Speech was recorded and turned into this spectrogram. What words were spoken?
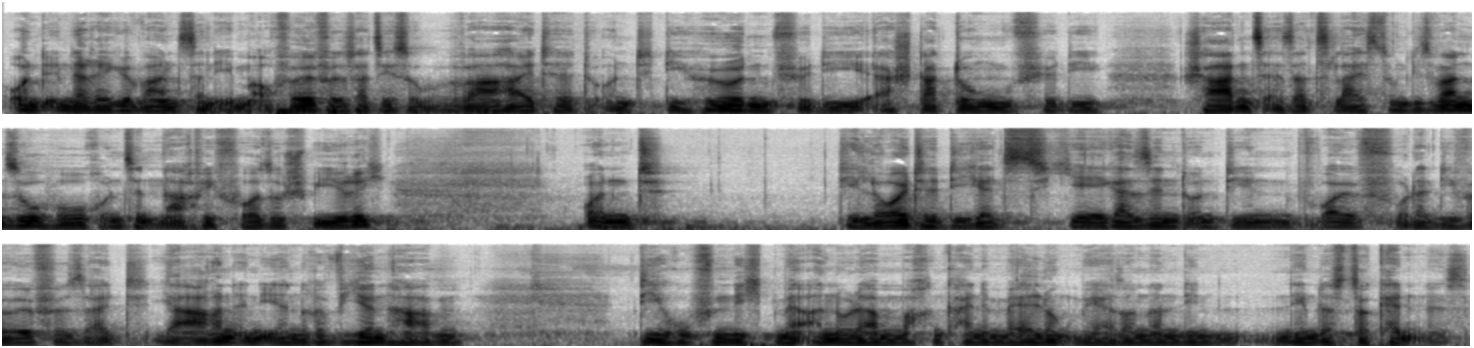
Und in der Regel waren es dann eben auch Wölfe, das hat sich so bewahrheitet. Und die Hürden für die Erstattung, für die Schadensersatzleistung, die waren so hoch und sind nach wie vor so schwierig. Und die Leute, die jetzt Jäger sind und den Wolf oder die Wölfe seit Jahren in ihren Revieren haben, die rufen nicht mehr an oder machen keine Meldung mehr, sondern die nehmen das zur Kenntnis.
